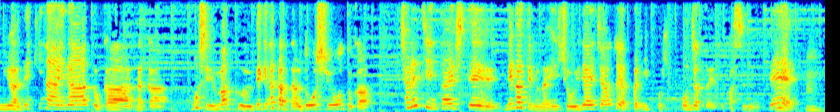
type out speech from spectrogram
にはできないなとか、なんか、もしうまくできなかったらどうしようとか、チャレンジに対してネガティブな印象を抱いちゃうと、やっぱり一歩引っ込んじゃったりとかするので、うん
